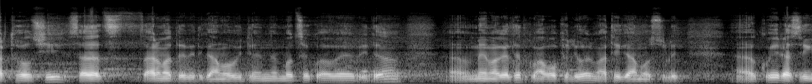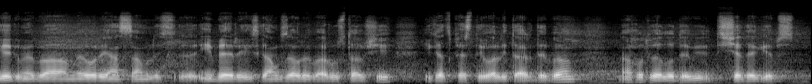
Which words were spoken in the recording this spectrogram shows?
ართოლში სადაც წარმატებით გამოვიდნენ მოცეკვავები და მე მაგალითად ყვაყოფილი ვარ მათი გამოსვლით კვირას იგეგმება მეორე ანსამბლის იბერიის გამგზავრება რუსთავში იქაც ფესტივალი ტარდება. ნახოთ ველოდებით შედეგებს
